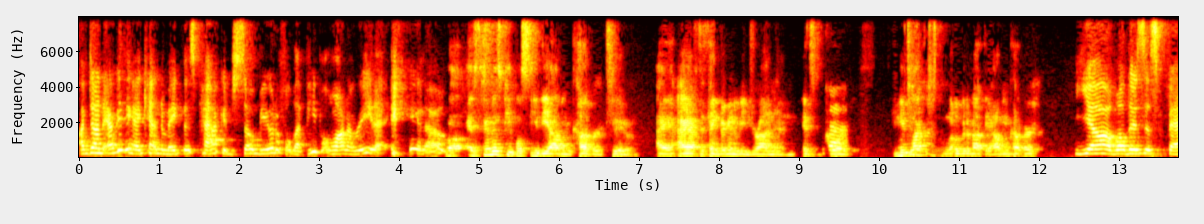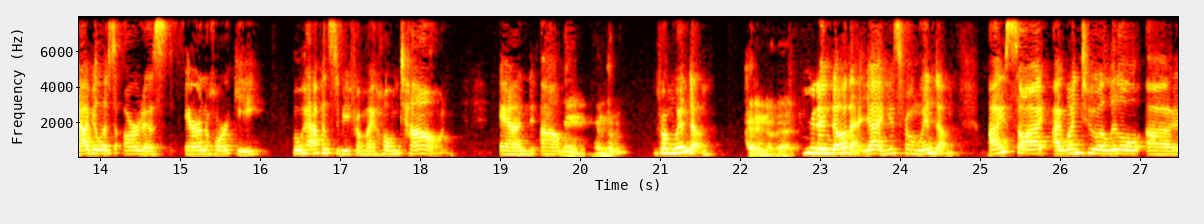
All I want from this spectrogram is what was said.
I've done everything I can to make this package so beautiful that people want to read it, you know? Well, as soon as people see the album cover too, I, I have to think they're going to be drawn in. It's gorgeous. Can you talk just a little bit about the album cover? Yeah, well, there's this fabulous artist, Aaron Horkey, who happens to be from my hometown. And um, from Windom? From Windom. I didn't know that. You didn't know that? Yeah, he's from Windom. I saw. I went to a little. Uh,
